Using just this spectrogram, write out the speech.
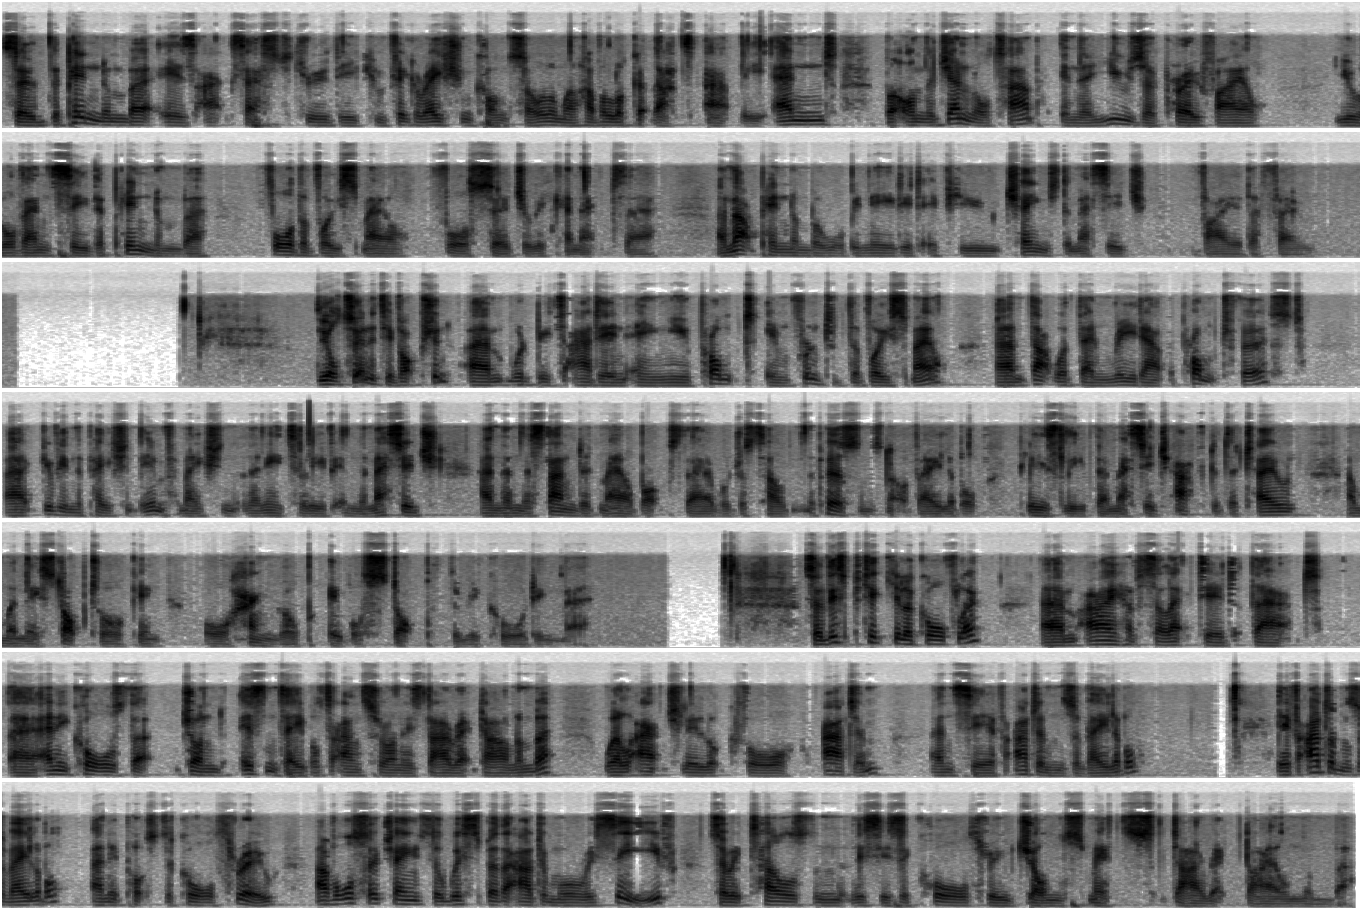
So the PIN number is accessed through the configuration console and we'll have a look at that at the end. But on the general tab in the user profile, you will then see the PIN number for the voicemail for Surgery Connect there. And that PIN number will be needed if you change the message via the phone. The alternative option um, would be to add in a new prompt in front of the voicemail. Um, that would then read out the prompt first uh, giving the patient the information that they need to leave in the message and then the standard mailbox there will just tell them the person's not available please leave their message after the tone and when they stop talking or hang up it will stop the recording there so this particular call flow um, I have selected that uh, any calls that John isn't able to answer on his direct dial number will actually look for Adam and see if Adam's available if Adam's available and it puts the call through, I've also changed the whisper that Adam will receive so it tells them that this is a call through John Smith's direct dial number.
